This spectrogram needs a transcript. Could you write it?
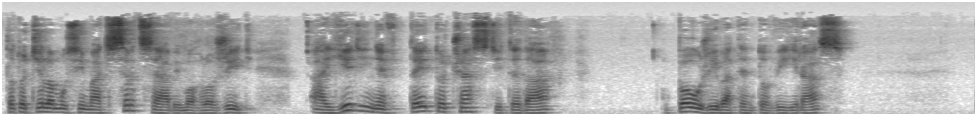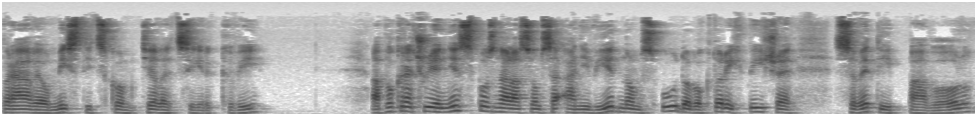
toto telo musí mať srdce, aby mohlo žiť. A jedine v tejto časti teda používa tento výraz práve o mystickom tele církvy, a pokračuje, nespoznala som sa ani v jednom z údov, o ktorých píše svätý Pavol,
